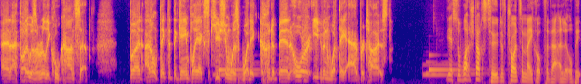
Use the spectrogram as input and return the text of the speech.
and I thought it was a really cool concept. But I don't think that the gameplay execution was what it could have been or even what they advertised. Yeah, so Watch Dogs 2, they've tried to make up for that a little bit.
